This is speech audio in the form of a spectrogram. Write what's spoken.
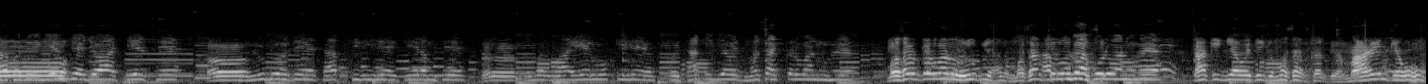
આ બધું ગેમ છે જો આ ચેસ છે લુડો છે સાપસીડી છે કેરમ છે આ એર હોકી છે કોઈ થાકી ગયા હોય મસાજ કરવાનું છે. મસાજ કરવાનું રૂપિયા મસાજ કરવાનું ફોડવાનું છે. થાકી ગયા હોય તો મસાજ કરી દે. મારે કે હું?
